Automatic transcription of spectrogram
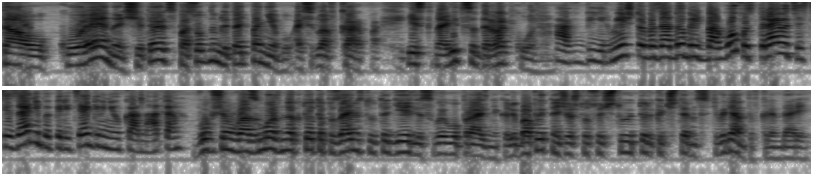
Тао Куэна считают способным летать по небу, оседлав карпа, и становиться драконом. А в Бирме, чтобы задобрить богов, устраивают состязания по перетягиванию каната. В общем, возможно, кто-то позаимствует идеи для своего праздника. Любопытно еще, что существует только 14 вариантов календарей.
